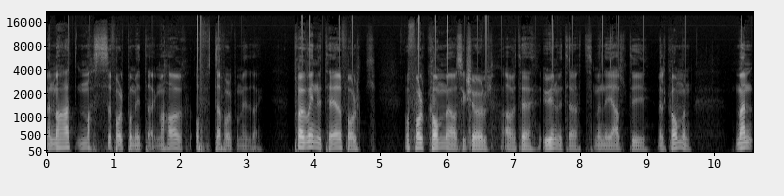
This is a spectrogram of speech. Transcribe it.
Men vi har hatt masse folk på middag. Vi har ofte folk på middag prøver å invitere folk. Og folk kommer av seg sjøl, av og til uinvitert, men de er alltid velkommen. Men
